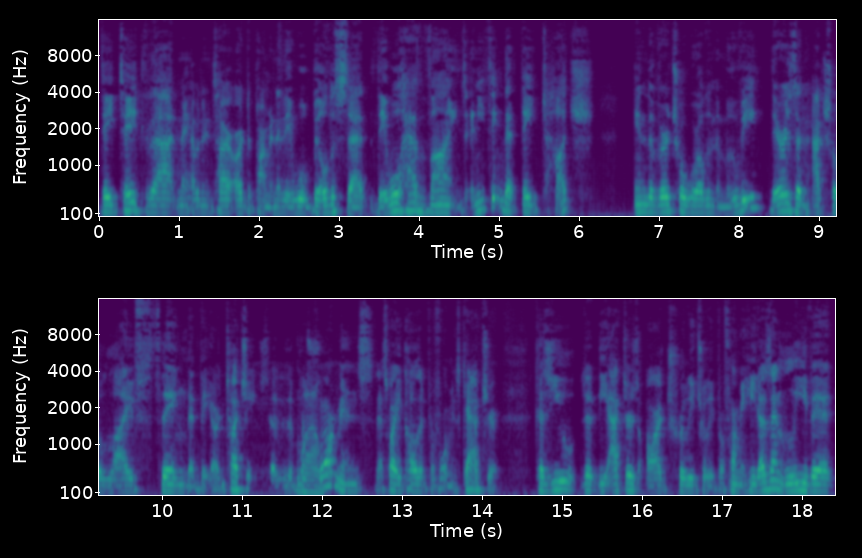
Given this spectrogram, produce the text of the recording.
they take that and they have an entire art department and they will build a set. They will have vines. Anything that they touch in the virtual world in the movie, there is an actual live thing that they are touching. So the Wow. performance, that's why he calls it performance capture. Because you the, the actors are truly, truly performing. He doesn't leave it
